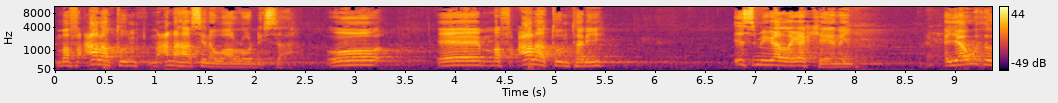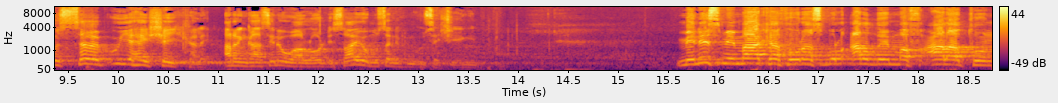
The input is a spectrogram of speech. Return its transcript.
mafcalatun macnahaasina waa loo dhisaa. Oo mafcalatun tani ismiga laga keenay ayaa wuxuu sabab u yahay shay kale. Arrinkaasina waa loo dhisaayo musanifna uusan sheegin. Min ismi maa kahura smulardi mafcalatun.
